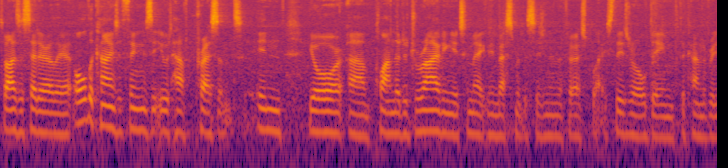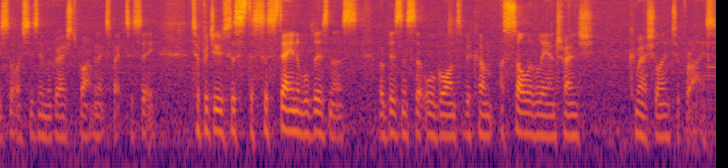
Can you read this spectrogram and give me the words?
So as I said earlier, all the kinds of things that you would have present in your um, plan that are driving you to make the investment decision in the first place, these are all deemed the kind of resources Immigration Department expect to see to produce a sustainable business or a business that will go on to become a solidly entrenched commercial enterprise.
